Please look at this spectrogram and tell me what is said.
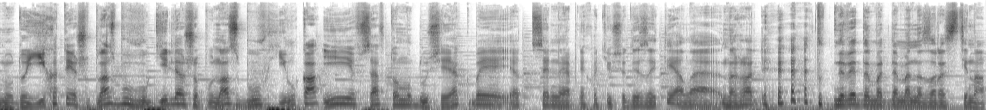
ну доїхати, щоб у нас був вугілля, щоб у нас був хілка, і все в тому дусі. Якби я сильно я б не хотів сюди зайти, але на жаль, тут невидима для мене зараз стіна.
